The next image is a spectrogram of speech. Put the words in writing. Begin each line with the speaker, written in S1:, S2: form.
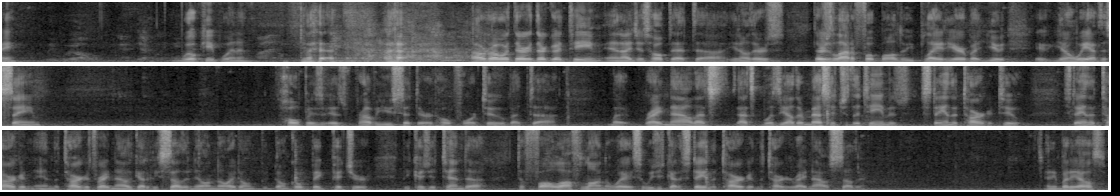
S1: me.
S2: We will.
S1: We'll keep winning. I don't know what they're they're a good team, and I just hope that uh, you know there's there's a lot of football to be played here, but you you know we have the same hope as, as probably you sit there and hope for too. But uh, but right now that's that's was the other message to the team is stay in the target too, stay in the target, and the targets right now has got to be Southern Illinois. Don't don't go big picture because you tend to to fall off along the way. So we just got to stay in the target, and the target right now is Southern. Anybody else?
